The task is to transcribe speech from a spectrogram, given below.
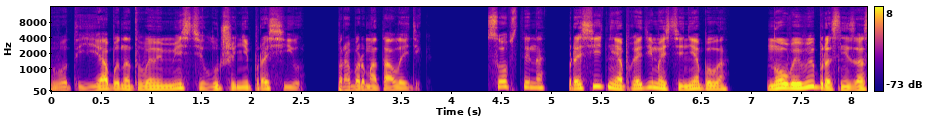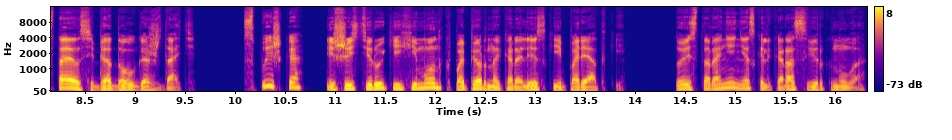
«Вот я бы на твоем месте лучше не просил», — пробормотал Эдик. Собственно, просить необходимости не было. Новый выброс не заставил себя долго ждать. Вспышка, и шестирукий Химонг попер на королевские порядки. В той стороне несколько раз сверкнуло.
